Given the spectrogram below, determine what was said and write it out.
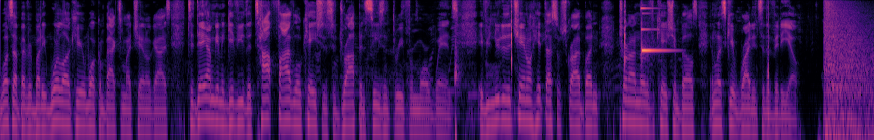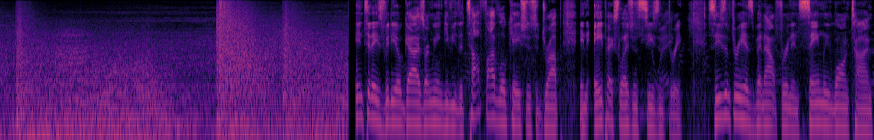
What's up, everybody? Warlock here. Welcome back to my channel, guys. Today, I'm going to give you the top five locations to drop in season three for more wins. If you're new to the channel, hit that subscribe button, turn on notification bells, and let's get right into the video. In today's video, guys, I'm going to give you the top five locations to drop in Apex Legends Season 3. Season 3 has been out for an insanely long time.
